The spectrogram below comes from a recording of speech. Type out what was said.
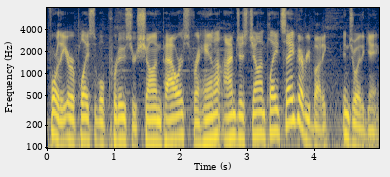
For the irreplaceable producer, Sean Powers, for Hannah, I'm just Jon. Played safe, everybody. Enjoy the game.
